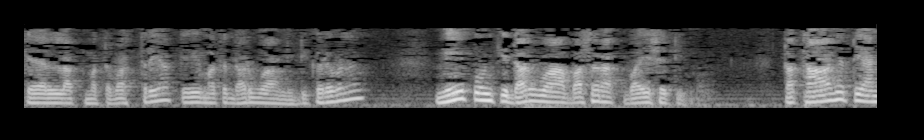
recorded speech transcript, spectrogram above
කෑල්ලක් මත වස්ත්‍රයක් ඒ මත දරුවා නිදි කරවන මේ පුංචි දරුවා වසරක් වයසෙති තථාගතයන්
